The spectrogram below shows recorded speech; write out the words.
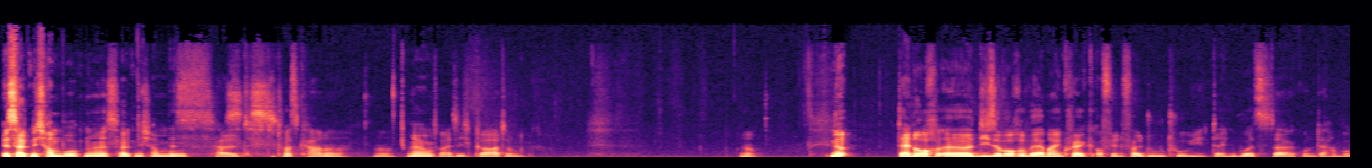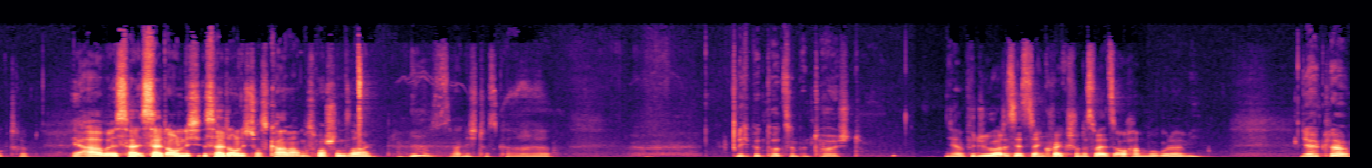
Ist halt nicht Hamburg, ne? Ist halt nicht Hamburg. ist halt die Toskana. Ne? ja. 30 Grad und ja. Ja. Dennoch, äh, diese Woche wäre mein Crack auf jeden Fall du, Tobi. Dein Geburtstag und der Hamburg-Trip. ja, aber ist halt, ist halt auch nicht, ist halt auch nicht Toskana, muss man schon sagen. Ist halt nicht Toskana, ja. Ich bin trotzdem enttäuscht. Ja, du hattest jetzt deinen Crack schon, das war jetzt auch Hamburg, oder wie? Ja, klar,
